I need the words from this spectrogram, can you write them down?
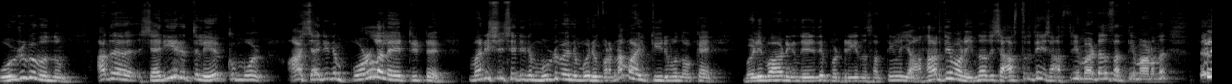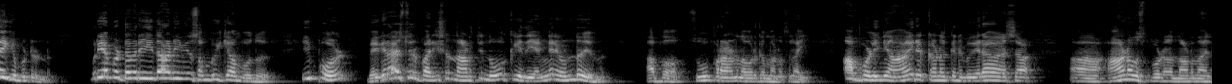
ഒഴുകുമെന്നും അത് ശരീരത്തിൽ ഏൽക്കുമ്പോൾ ആ ശരീരം പൊള്ളലേറ്റിട്ട് മനുഷ്യ ശരീരം മുഴുവനും ഒരു വ്രണമായി തീരുമെന്നൊക്കെ വെളിപാട് ഇങ്ങനെ എഴുതിപ്പെട്ടിരിക്കുന്ന സത്യങ്ങൾ യാഥാർത്ഥ്യമാണ്. ഇന്നത് അത് ശാസ്ത്രീയമായിട്ട് അത് സത്യമാണെന്ന് തെളിയിക്കപ്പെട്ടിട്ടുണ്ട്. പ്രിയപ്പെട്ടവർ ഇതാണ് ഇനി സംഭവിക്കാൻ പോകുന്നത്. ഇപ്പോൾ ബഹിരാഴ്ച ഒരു പരീക്ഷണം നടത്തി നോക്കിയത് എങ്ങനെയുണ്ട് എന്ന്. അപ്പോൾ സൂപ്പറാണെന്ന് അവർക്ക് മനസ്സിലായി. അപ്പോൾ ഇനി ആയിരക്കണക്കിന് ബഹിരാകാശ ആണവ സ്ഫോടനം നടന്നാൽ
